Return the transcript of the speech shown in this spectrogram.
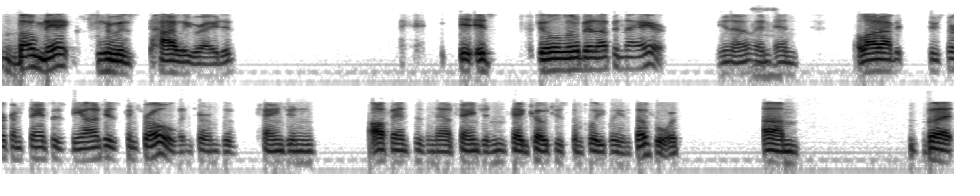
Bo Nix, who is highly rated, it, it's still a little bit up in the air, you know, and and a lot of it through circumstances beyond his control in terms of changing offenses and now changing head coaches completely and so forth. Um, but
